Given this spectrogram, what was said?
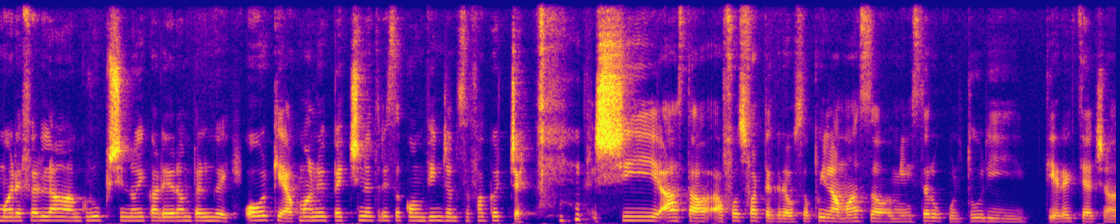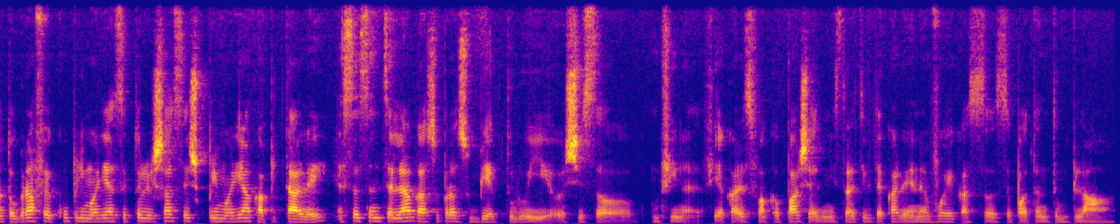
mă refer la grup și noi care eram pe lângă ei. Ok, acum noi pe cine trebuie să convingem să facă ce? și asta a fost foarte greu, să pui la masă Ministerul Culturii Direcția Cinematografe cu Primăria Sectorului 6 și cu Primăria Capitalei să se înțeleagă asupra subiectului uh, și să, în fine, fiecare să facă pașii administrativi de care e nevoie ca să se poată întâmpla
